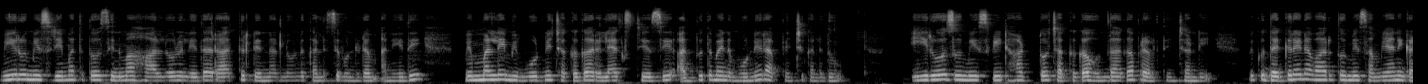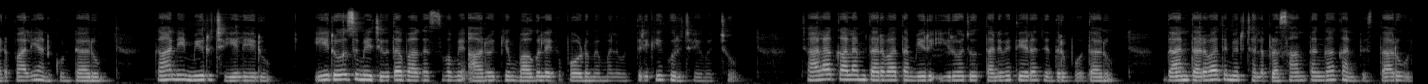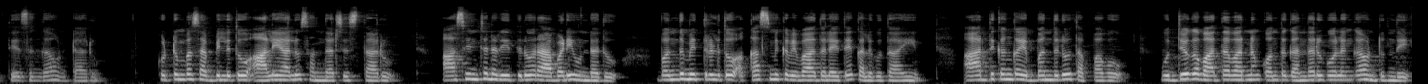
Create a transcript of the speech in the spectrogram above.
మీరు మీ శ్రీమతితో సినిమా హాల్లోను లేదా రాత్రి డిన్నర్లోను కలిసి ఉండడం అనేది మిమ్మల్ని మీ మూడ్ని చక్కగా రిలాక్స్ చేసి అద్భుతమైన మూడ్ని రప్పించగలదు. ఈరోజు మీ స్వీట్ హార్ట్తో చక్కగా హుందాగా ప్రవర్తించండి. మీకు దగ్గరైన వారితో మీ సమయాన్ని గడపాలి అనుకుంటారు. కానీ మీరు చేయలేరు. ఈ రోజు మీ జీవిత భాగస్వామి ఆరోగ్యం బాగోలేకపోవడం మిమ్మల్ని ఒత్తిడికి గురి చేయవచ్చు. చాలా కాలం తర్వాత మీరు ఈరోజు తనివి తీరా నిద్రపోతారు. దాని తర్వాత మీరు చాలా ప్రశాంతంగా కనిపిస్తారు ఉత్తేజంగా ఉంటారు. కుటుంబ సభ్యులతో ఆలయాలు సందర్శిస్తారు. ఆశించిన రీతిలో రాబడి ఉండదు. బంధుమిత్రులతో ఆకస్మిక వివాదాలైతే కలుగుతాయి. ఆర్థికంగా ఇబ్బందులు తప్పవు. ఉద్యోగ వాతావరణం కొంత గందరగోళంగా ఉంటుంది.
